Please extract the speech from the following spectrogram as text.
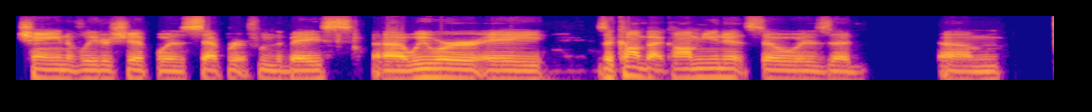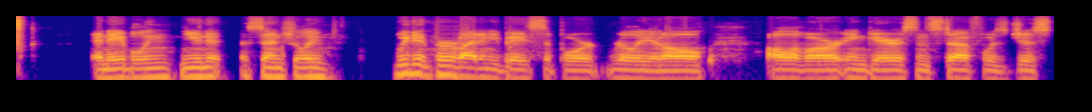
chain of leadership was separate from the base. Uh, we were a it's a combat com unit, so it was a um, enabling unit essentially. We didn't provide any base support really at all. All of our in garrison stuff was just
